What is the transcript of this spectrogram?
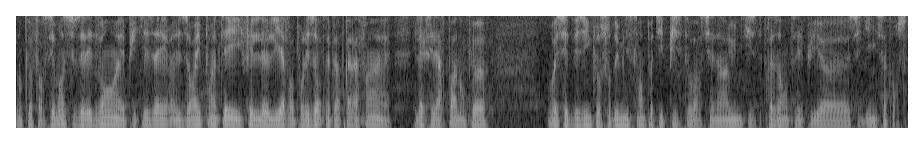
Donc euh, forcément, si vous allez devant et puis qu'il a les oreilles pointées, il fait le lièvre pour les autres. Et puis après, à la fin, euh, il accélère pas. Donc euh, on va essayer de viser une course sur 2100, petite piste, voir s'il y en a une qui se présente et puis euh, s'il gagne sa course.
